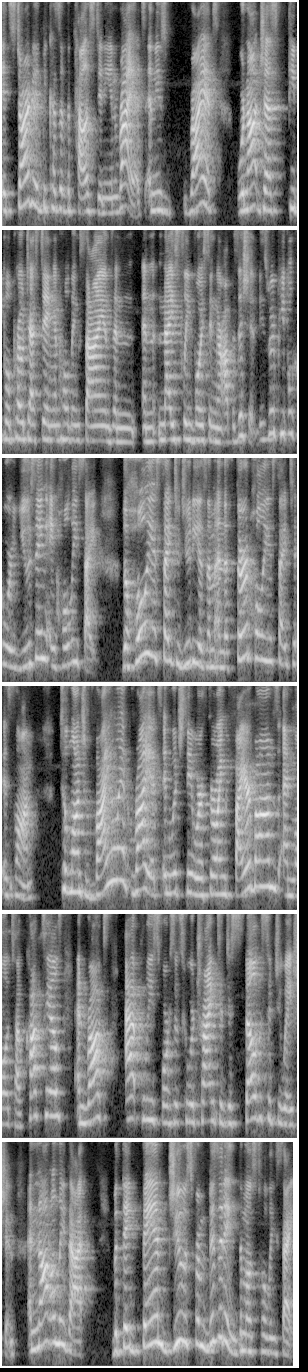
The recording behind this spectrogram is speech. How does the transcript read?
it started because of the Palestinian riots. And these riots were not just people protesting and holding signs and, and nicely voicing their opposition. These were people who were using a holy site, the holiest site to Judaism and the third holiest site to Islam, to launch violent riots in which they were throwing firebombs and Molotov cocktails and rocks at police forces who were trying to dispel the situation. And not only that, but they banned Jews from visiting the most holy site.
